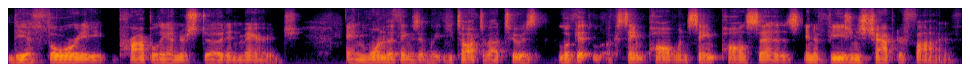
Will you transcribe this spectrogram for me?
the authority properly understood in marriage and one of the things that we, he talked about too is look at St. Paul. When St. Paul says in Ephesians chapter 5,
